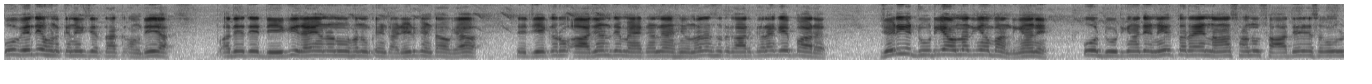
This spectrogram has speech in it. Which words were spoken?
ਉਹ ਵੇਂਦੇ ਹੁਣ ਕਿੰਨੇ ਕੁ ਚਿਰ ਤੱਕ ਆਉਂਦੇ ਆ। ਅਦੇ ਤੇ ਡੀਕ ਹੀ ਰਹੇ ਉਹਨਾਂ ਨੂੰ, ਸਾਨੂੰ ਘੰਟਾ, ਡੇਢ ਘੰਟਾ ਹੋ ਗਿਆ ਤੇ ਜੇਕਰ ਉਹ ਆ ਜਾਣ ਤੇ ਮੈਂ ਕਹਿੰਦਾ ਅਸੀਂ ਉਹਨਾਂ ਦਾ ਸਤਿਕਾਰ ਕਰਾਂਗੇ, ਪਰ ਜਿਹੜੀ ਡਿਊਟੀਆਂ ਉਹਨਾਂ ਦੀਆਂ ਬਣਦੀਆਂ ਨੇ ਉਹ ਡਿਊਟੀਆਂ ਤੇ ਨਹੀਂ ਉਤਰ ਰਹੇ ਨਾ ਸਾਨੂੰ ਸਾਥ ਦੇ ਰਹੇ ਸਗੋਂ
